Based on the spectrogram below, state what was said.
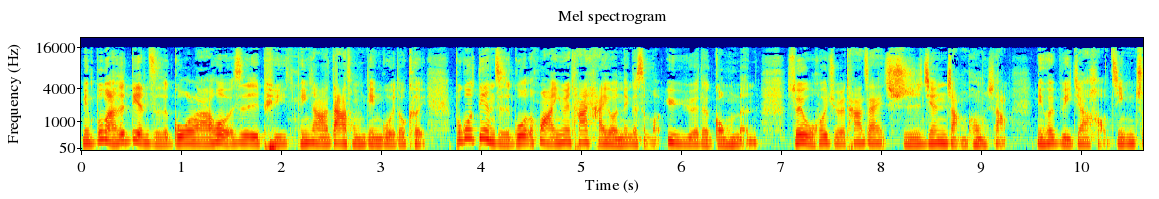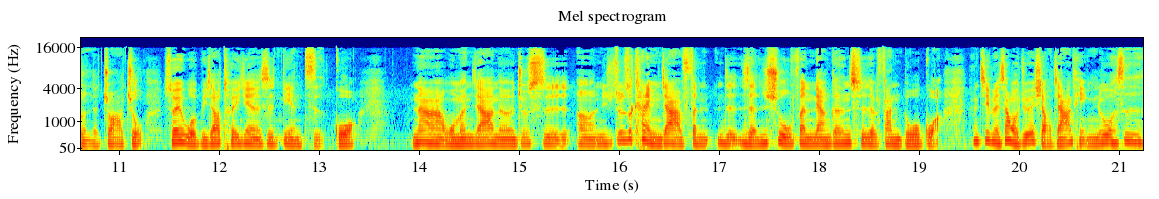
你不管是电子锅啦，或者是平平常的大铜电锅也都可以。不过电子锅的话，因为它还有那个什么预约的功能，所以我会觉得它在时间掌控上你会比较好精准的抓住。所以我比较推荐的是电子锅。那我们家呢，就是嗯、呃，你就是看你们家的分人人数分量跟吃的饭多寡。那基本上我觉得小家庭如果是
